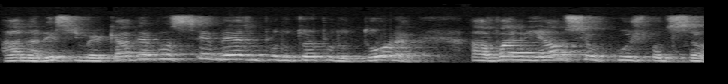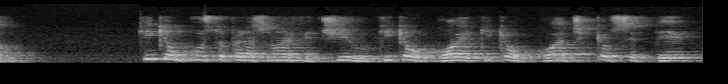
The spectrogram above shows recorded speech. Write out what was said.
analista de mercado, é você mesmo, produtor, produtora, avaliar o seu custo de produção. O que é um custo operacional efetivo? O que é o COI? O que é o COT? O que é o CT?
